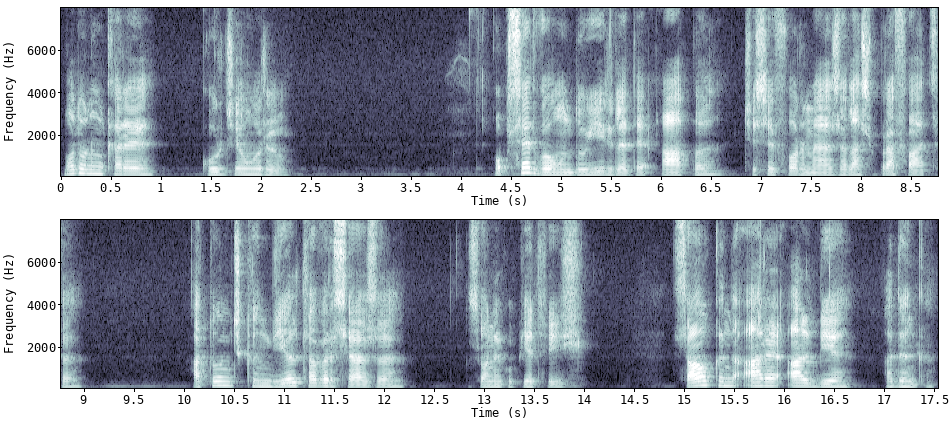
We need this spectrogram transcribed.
modul în care curge un râu. Observă unduirile de apă ce se formează la suprafață atunci când el traversează zone cu pietriși sau când are albie adâncă.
